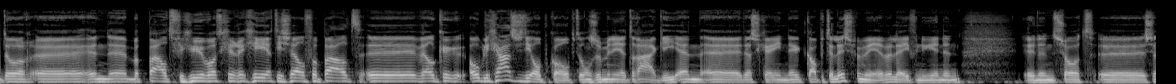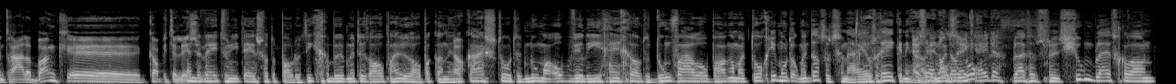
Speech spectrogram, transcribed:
door een bepaald figuur wordt geregeerd die zelf bepaalt welke obligaties die opkoopt, onze meneer Draghi. En dat is geen kapitalisme meer. We leven nu in een in een soort uh, centrale bankkapitalisme. en dan weten we niet eens wat er politiek gebeurt met Europa. Europa kan in elkaar storten, noem maar op. We willen hier geen grote doemverhalen ophangen. Maar toch, je moet ook met dat soort scenario's rekening houden. Maar dan nog blijft het pensioen blijft gewoon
